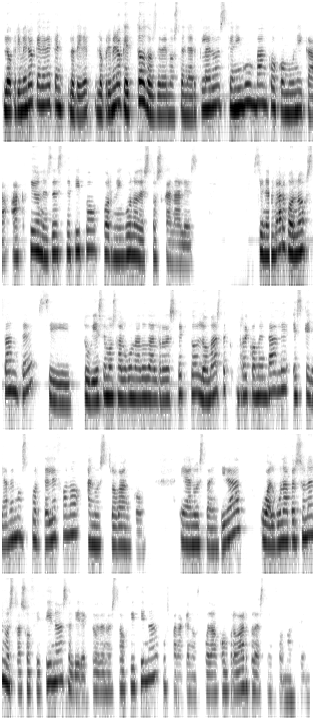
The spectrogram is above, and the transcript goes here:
lo primero, que debe lo, primero que todos debemos tener claro es que ningún banco comunica acciones de este tipo por ninguno de estos canales. Sin embargo, no obstante, si tuviésemos alguna duda al respecto, lo más recomendable es que llamemos por teléfono a nuestro banco, eh, a nuestra entidad o a alguna persona en nuestras oficinas, el director de nuestra oficina, pues para que nos puedan comprobar toda esta información.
